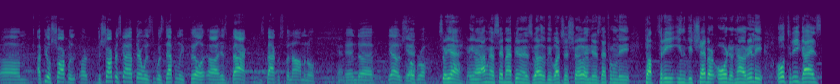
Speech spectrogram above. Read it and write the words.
Um, I feel sharp was or the sharpest guy up there was was definitely Phil. Uh, his back, his back was phenomenal, Yeah. and uh, yeah, it was just Yeah. overall. So yeah, you know, I'm going to say my opinion as well. We watched the show, and there's definitely top three in whichever order. Now, really, all three guys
